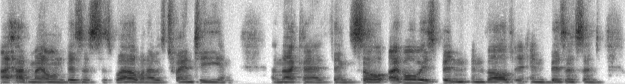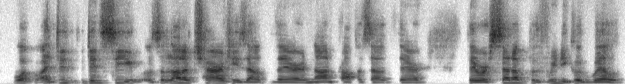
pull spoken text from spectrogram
I had my own business as well when I was 20 and, and that kind of thing. So I've always been involved in business. And what I did, did see was a lot of charities out there, nonprofits out there. They were set up with really goodwill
